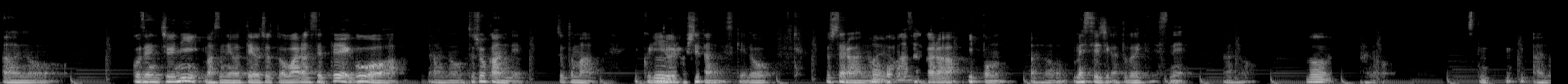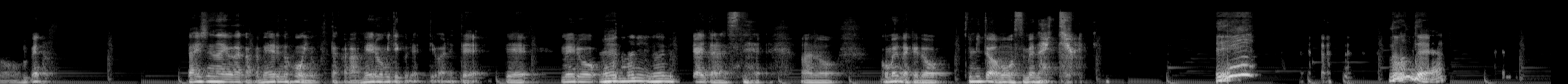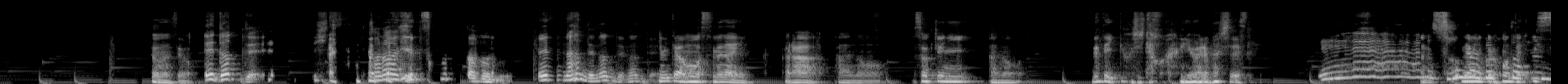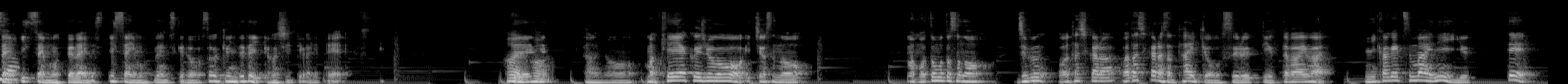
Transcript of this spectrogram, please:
あの、午前中に、まあ、その予定をちょっと終わらせて、午後は、あの、図書館で、ちょっとまあ、ゆっくりいろいろしてたんですけど、そしたら、あの、はいはいオーナーさんから一本、あの、メッセージが届いてですね、あの、うん。あの、ちょっと、あの、め、大事な内容だからメールの方に送ったからメールを見てくれって言われて、で、メールを開いたらですね、あの、ごめんだけど、君とはもう住めないって言われて、え？ーなんで？そうなんですよ。え、だって、唐揚げ作ったのに。え、なんで？なんで？なんで？君とはもう住めないから、あの、早急に、あの、出て行ってほしいと言われましてですね。えあのー、そんちなこれ本当に一切、一切持ってないです。一切持ってないんですけど、早急に出て行ってほしいって言われて、はいはい。あの、まあ、契約上、一応その、まあ、もともとその、自分、私から、私からその退去をするって言った場合は、2ヶ月前に言って、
